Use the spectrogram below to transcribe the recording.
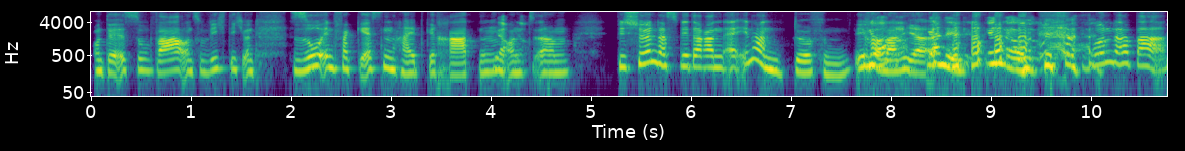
Und der ist so wahr und so wichtig und so in Vergessenheit geraten. Ja. Und ähm, wie schön, dass wir daran erinnern dürfen, Eva ja, Maria. Gerne, genau. Wunderbar.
